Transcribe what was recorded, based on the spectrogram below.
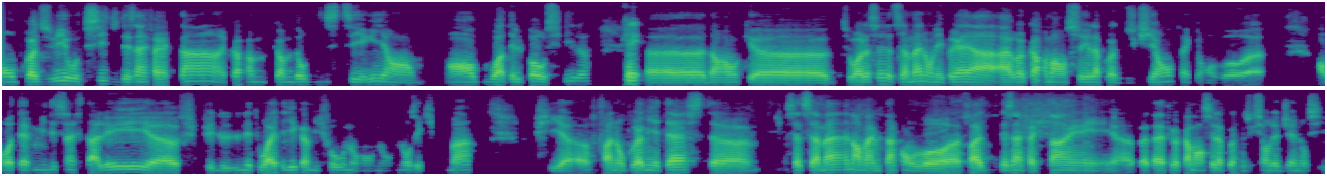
on produit aussi du désinfectant comme, comme d'autres distilleries. On, on emboîté le pas aussi. Là. Euh, donc, euh, tu vois, là, cette semaine, on est prêt à, recommencer la production. Fait qu'on va, euh, on va terminer de s'installer, puis nettoyer comme il faut nos, équipements, puis faire nos premiers tests cette semaine, en même temps qu'on va faire du désinfectant et peut-être recommencer la production de gin aussi.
